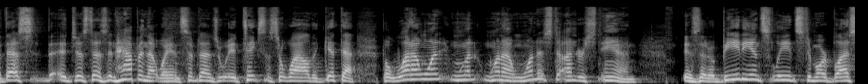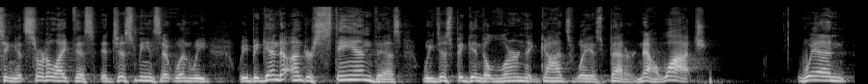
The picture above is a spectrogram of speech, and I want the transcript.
But that's, it just doesn't happen that way. And sometimes it takes us a while to get that. But what I want, what, what I want us to understand is that obedience leads to more blessing. It's sort of like this. It just means that when we, we begin to understand this, we just begin to learn that God's way is better. Now watch. When,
